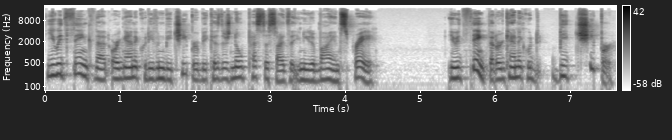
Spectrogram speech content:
You would think that organic would even be cheaper because there's no pesticides that you need to buy and spray. You would think that organic would be cheaper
